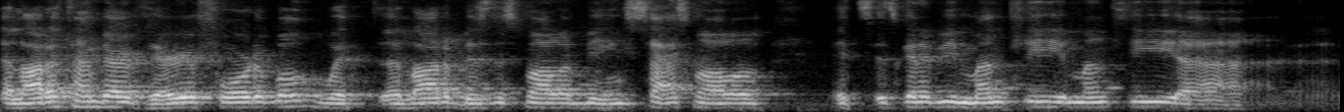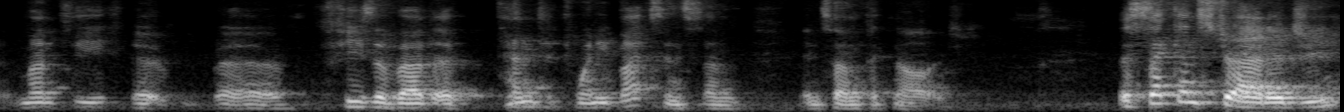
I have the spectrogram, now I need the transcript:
a lot of time they're very affordable. With a lot of business model being SaaS model, it's it's going to be monthly monthly uh, monthly uh, uh, fees about uh, 10 to 20 bucks in some in some technology. The second strategy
